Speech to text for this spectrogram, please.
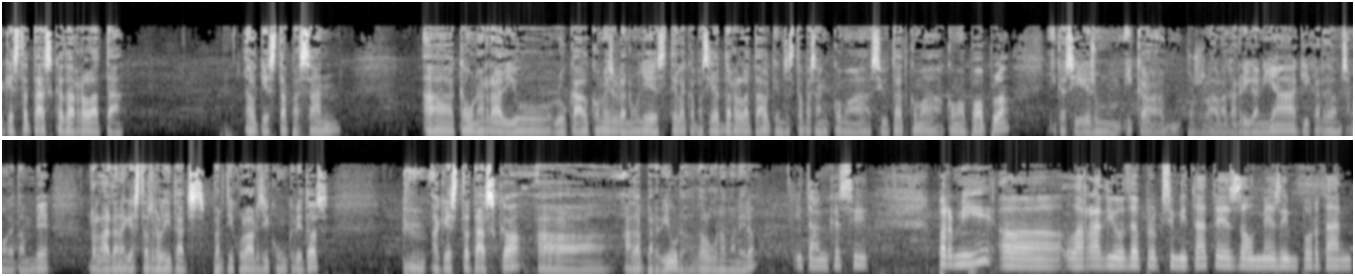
aquesta tasca de relatar el que està passant eh, que una ràdio local com és Granollers té la capacitat de relatar el que ens està passant com a ciutat, com a, com a poble i que sigués un, i que doncs, a la Garriga n'hi ha, aquí Cardeu em sembla que també relaten aquestes realitats particulars i concretes aquesta tasca eh, ha de perviure d'alguna manera I tant que sí. Per mi, eh, la ràdio de proximitat és el més important.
